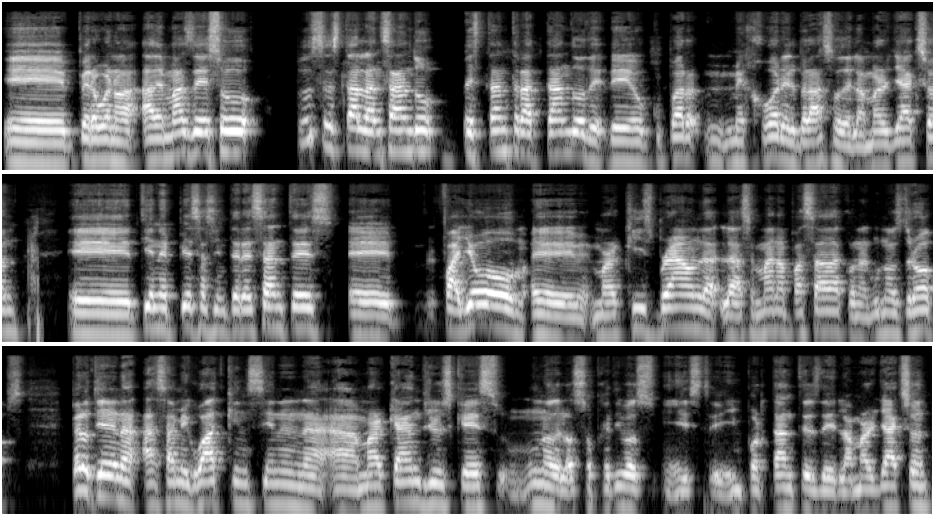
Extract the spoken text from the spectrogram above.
Eh, pero bueno, además de eso, pues está lanzando, están tratando de, ocupar mejor el brazo de Lamar Jackson. Eh, tiene piezas interesantes. Eh, falló Marquise Brown la semana pasada con algunos drops pero tienen a, Sammy Watkins, tienen a, Mark Andrews, que es uno de los objetivos este, importantes de Lamar Jackson.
